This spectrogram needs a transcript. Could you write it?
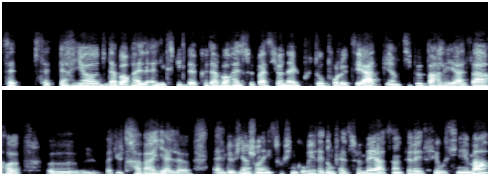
cette cette période. D'abord, elle, explique que d'abord, elle se passionne, elle, plutôt pour le théâtre, puis un petit peu par les hasards euh, euh bah, du travail, elle, devient journaliste au film Courir et donc elle se met à s'intéresser au cinéma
